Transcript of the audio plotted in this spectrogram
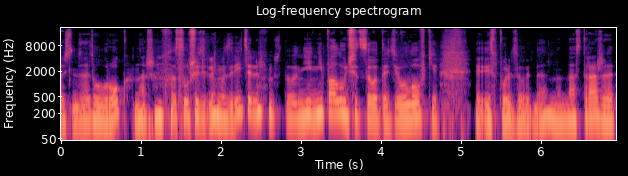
То есть это урок нашим слушателям и зрителям, что не, не получится вот эти уловки использовать. Да? На, страже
